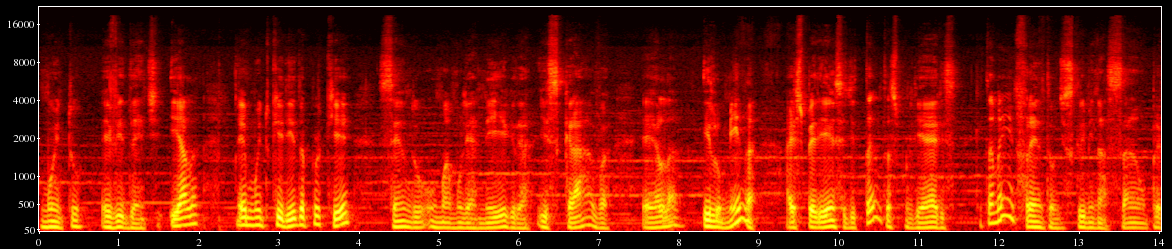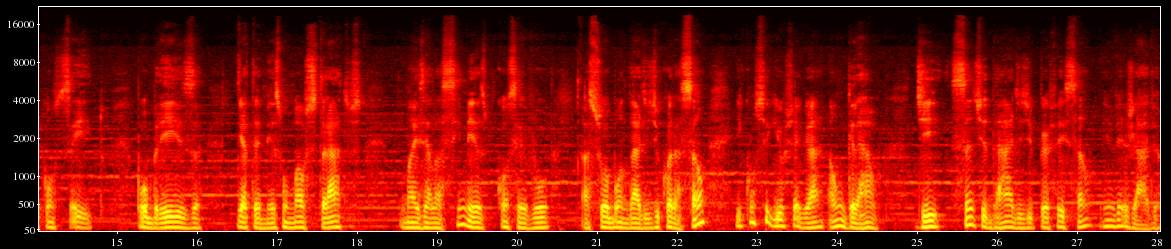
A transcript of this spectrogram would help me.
muito evidente. E ela é muito querida porque, sendo uma mulher negra escrava, ela ilumina a experiência de tantas mulheres que também enfrentam discriminação, preconceito, pobreza e até mesmo maus tratos, mas ela assim mesmo conservou a sua bondade de coração e conseguiu chegar a um grau de santidade, de perfeição invejável.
